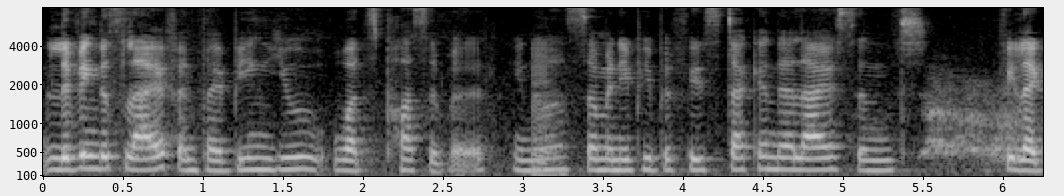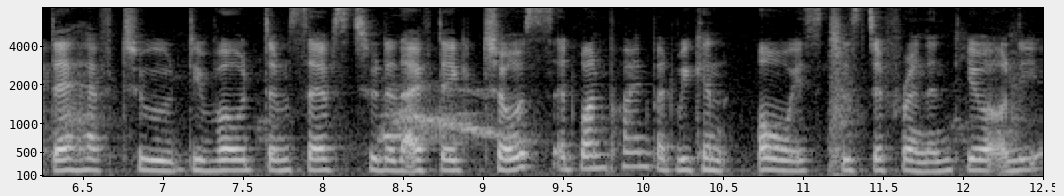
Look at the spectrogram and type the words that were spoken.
living this life and by being you what's possible you know mm. so many people feel stuck in their lives and feel like they have to devote themselves to the life they chose at one point but we can always choose different and you're only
